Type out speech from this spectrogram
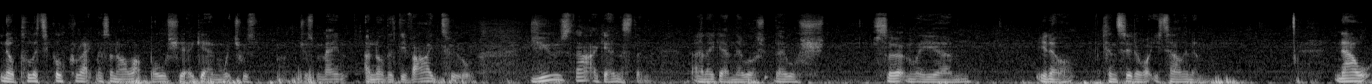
You know, political correctness and all that bullshit again, which was just meant another divide tool. Use that against them. And again, they will, they will certainly, um, you know, consider what you're telling them. Now,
